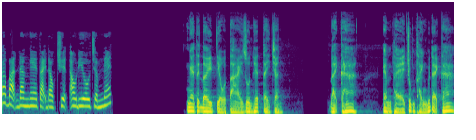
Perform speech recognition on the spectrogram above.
Các bạn đang nghe tại đọc truyện audio.net. Nghe tới đây tiểu tài run hết tay chân. Đại ca, em thề trung thành với đại ca,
